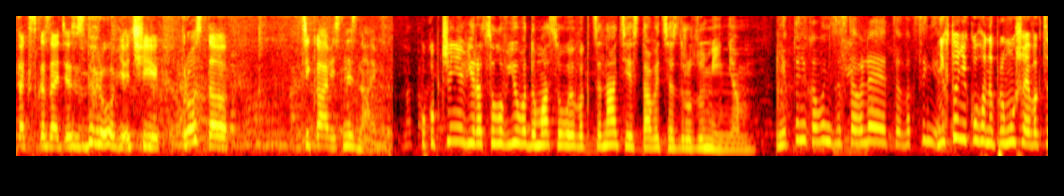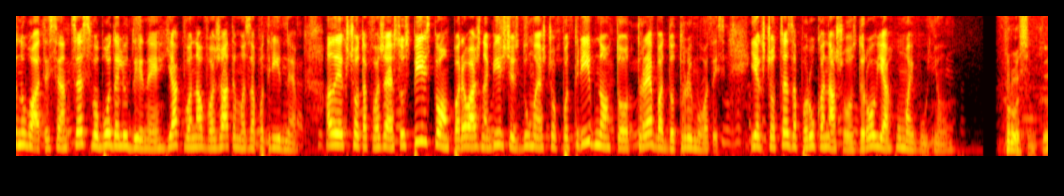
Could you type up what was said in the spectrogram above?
так сказати, здоров'я, чи просто цікавість, не знаємо. Покупчиня Віра Соловйова до масової вакцинації ставиться з розумінням. Никто нікого не заставляє вакцинувати. Ніхто нікого не примушує вакцинуватися. Це свобода людини, як вона вважатиме за потрібне. Але якщо так вважає суспільство, переважна більшість думає, що потрібно, то треба дотримуватись. І Якщо це запорука нашого здоров'я у майбутньому. Просим как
